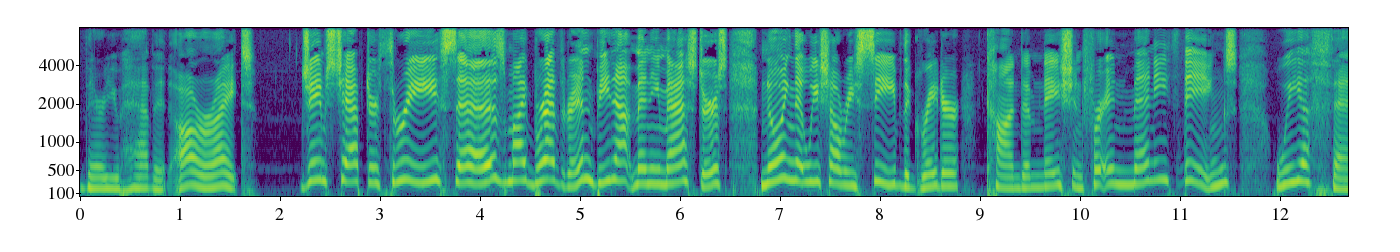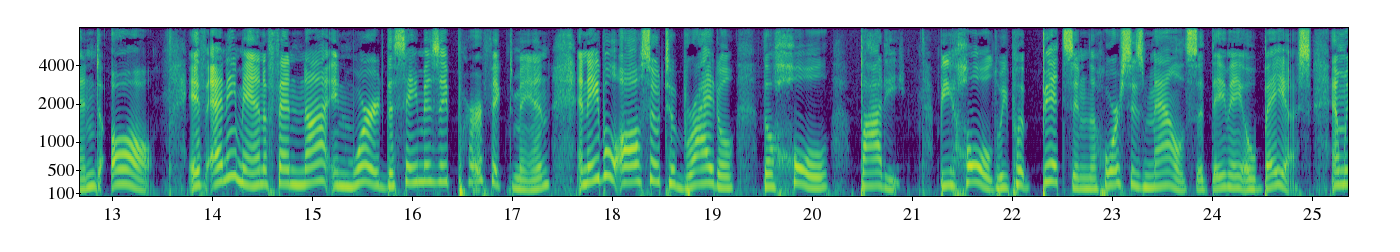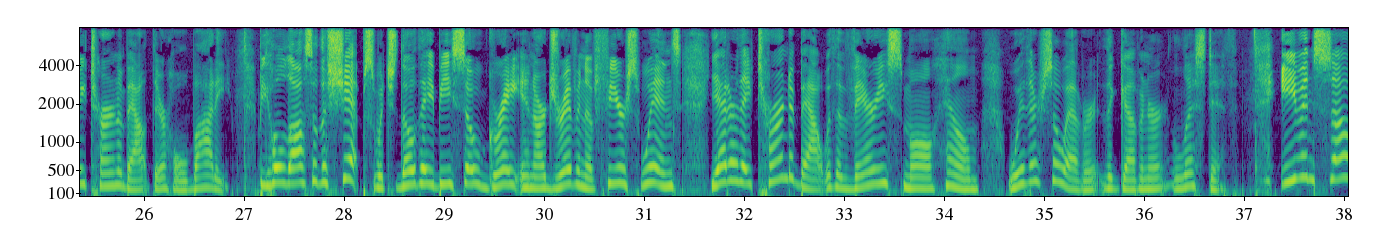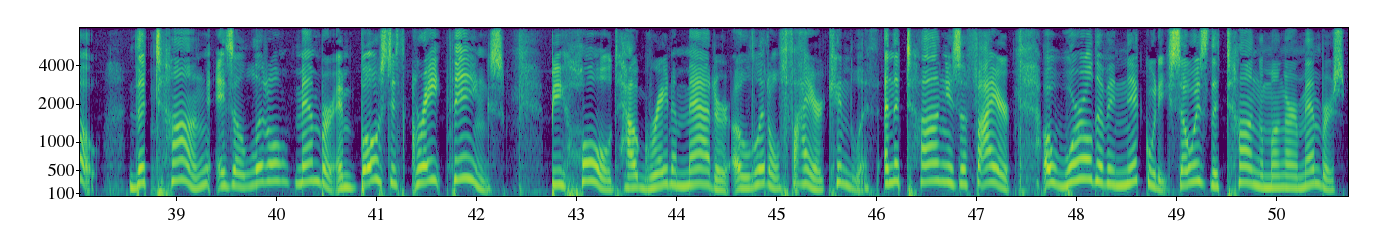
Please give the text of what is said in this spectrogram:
there you have it. All right. James chapter 3 says, My brethren, be not many masters, knowing that we shall receive the greater condemnation. For in many things we offend all. If any man offend not in word, the same is a perfect man, and able also to bridle the whole body. Behold, we put bits in the horses' mouths that they may obey us, and we turn about their whole body. Behold also the ships, which though they be so great and are driven of fierce winds, yet are they turned about with a very small helm, whithersoever the governor listeth. Even so, the tongue is a little member, and boasteth great things. Behold, how great a matter a little fire kindleth. And the tongue is a fire, a world of iniquity. So is the tongue among our members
